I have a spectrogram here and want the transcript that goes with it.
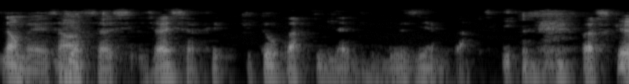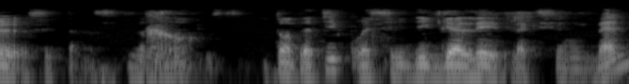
Non, mais ça, ça, ça fait plutôt partie de la deuxième partie, parce que c'est une tentative pour essayer d'égaler l'action humaine.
